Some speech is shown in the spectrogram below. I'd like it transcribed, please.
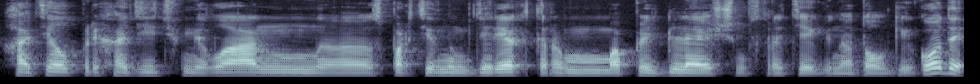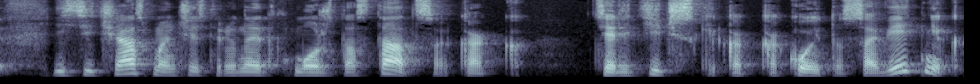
хотел приходить в Милан э, спортивным директором, определяющим стратегию на долгие годы. И сейчас Манчестер Юнайтед может остаться как теоретически как какой-то советник,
